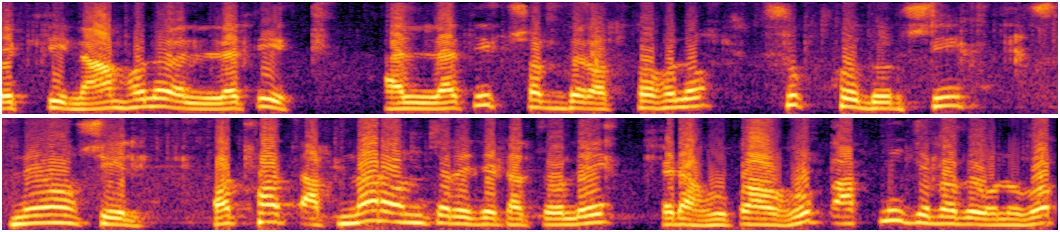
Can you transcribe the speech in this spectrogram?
একটি নাম হলো আল লতিফ আল লতিফ শব্দের অর্থ হলো সূক্ষ্মদর্শী, স্নেহশীল। অর্থাৎ আপনার অন্তরে যেটা চলে, এটা হুপাহুপ আপনি যেভাবে অনুভব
